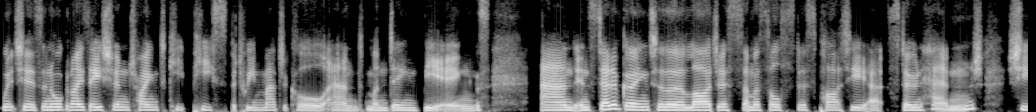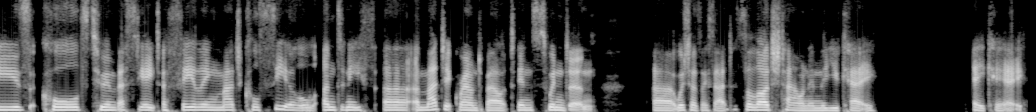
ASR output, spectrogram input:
which is an organization trying to keep peace between magical and mundane beings. And instead of going to the largest summer solstice party at Stonehenge, she's called to investigate a failing magical seal underneath uh, a magic roundabout in Swindon, uh, which, as I said, it's a large town in the UK, aka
